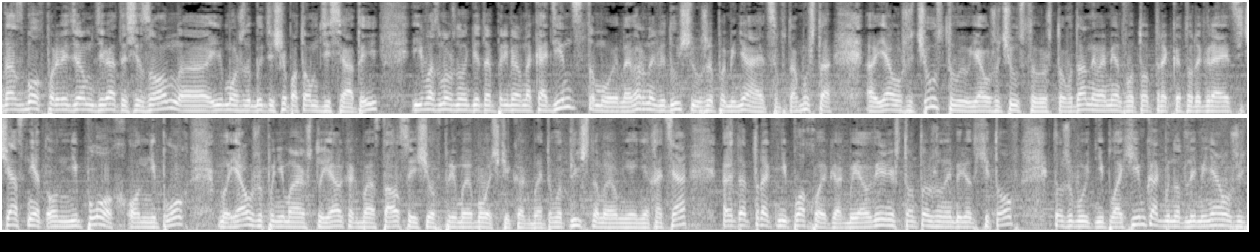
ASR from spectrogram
Даст Бог, проведем девятый сезон, э, и, может быть, еще потом десятый. И, возможно, где-то примерно к одиннадцатому, и, наверное, ведущий уже поменяется, потому что э, я уже чувствую, я уже чувствую, что в данный момент вот тот трек, который играет сейчас, нет, он неплох, он неплох, но я уже понимаю, что я как бы остался еще в прямой бочке, как бы. Это вот лично мое мнение. Хотя этот трек неплохой, как бы. Я уверен, что он тоже наберет хитов, тоже будет неплохим, как бы, но для меня уже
